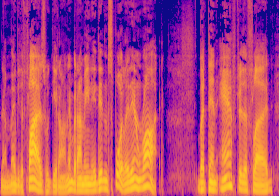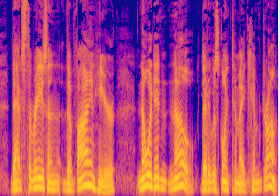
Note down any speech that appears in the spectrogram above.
Now, maybe the flies would get on it, but I mean, it didn't spoil, it didn't rot. But then after the flood, that's the reason the vine here, Noah didn't know that it was going to make him drunk.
